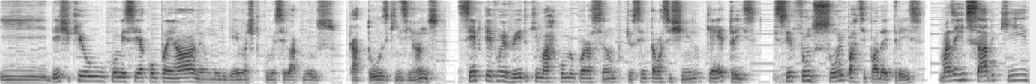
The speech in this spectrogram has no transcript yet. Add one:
E desde que eu comecei a acompanhar né, o mundo game, acho que comecei lá com meus 14, 15 anos, sempre teve um evento que marcou meu coração, porque eu sempre estava assistindo, que é a E3. Sempre foi um sonho participar da E3, mas a gente sabe que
